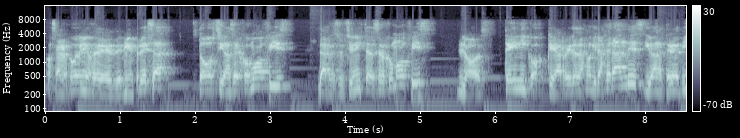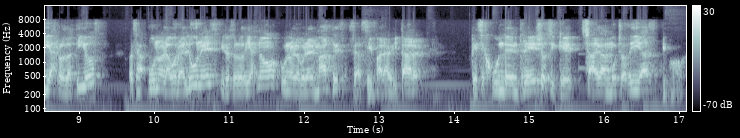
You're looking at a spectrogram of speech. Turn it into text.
o sea los dueños de, mi empresa, todos iban a ser home office, la recepcionista iba a ser home office, los técnicos que arreglan las máquinas grandes iban a tener días rotativos, o sea, uno labora el lunes y los otros días no, uno labora el martes, o sea, así para evitar que se junten entre ellos y que salgan muchos días, tipo,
